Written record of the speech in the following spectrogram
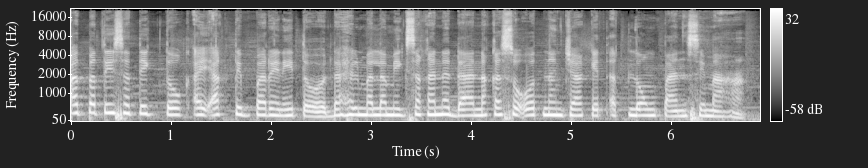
At pati sa TikTok ay active pa rin ito dahil malamig sa Canada nakasuot ng jacket at long pants si Maha.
